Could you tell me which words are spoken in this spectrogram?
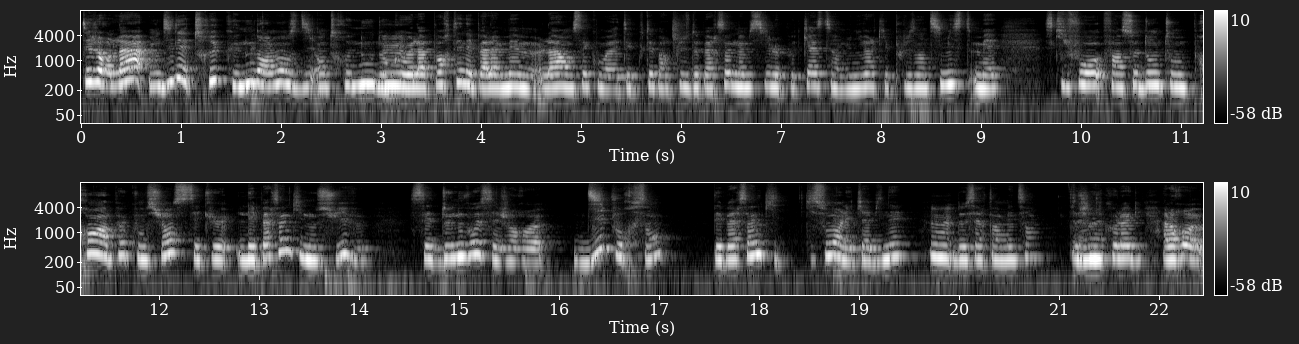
tu sais genre là on dit des trucs que nous normalement on se dit entre nous donc mm. la portée n'est pas la même là on sait qu'on va être écouté par plus de personnes même si le podcast c'est un univers qui est plus intimiste mais ce qu'il faut enfin ce dont on prend un peu conscience c'est que les personnes qui nous suivent c'est de nouveau c'est genre 10% des personnes qui, qui, sont dans les cabinets mm. de certains médecins gynécologues. Alors, euh,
